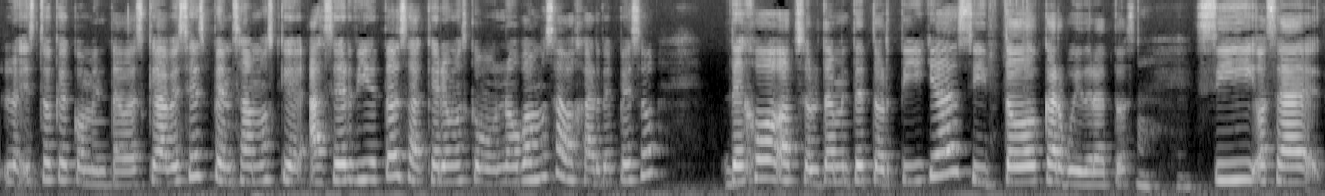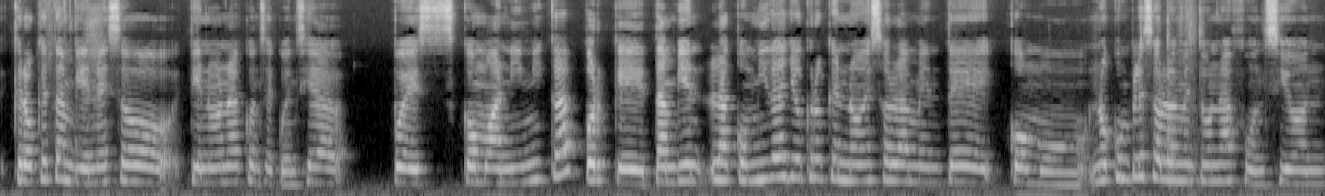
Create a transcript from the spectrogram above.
esto que comentabas, que a veces pensamos que hacer dieta, o sea, queremos como, no, vamos a bajar de peso, dejo absolutamente tortillas y todo carbohidratos. Sí, o sea, creo que también eso tiene una consecuencia pues como anímica porque también la comida yo creo que no es solamente como no cumple solamente una función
